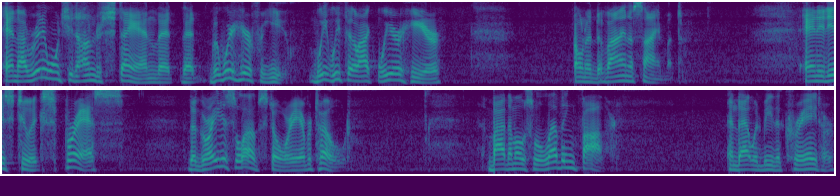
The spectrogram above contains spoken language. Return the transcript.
And I really want you to understand that, that, that we're here for you. We, we feel like we are here on a divine assignment. And it is to express the greatest love story ever told by the most loving Father, and that would be the Creator,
